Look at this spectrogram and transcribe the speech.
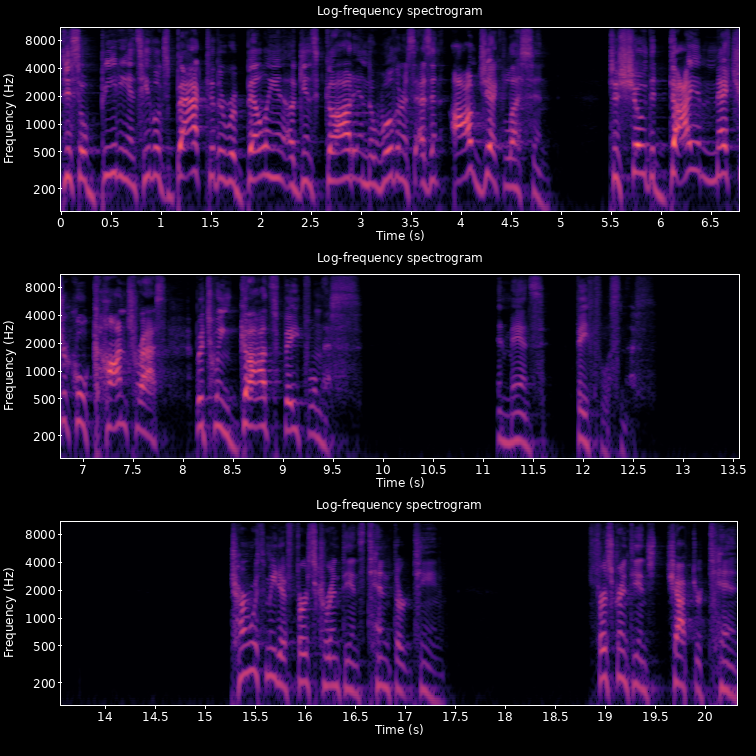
disobedience. He looks back to their rebellion against God in the wilderness as an object lesson to show the diametrical contrast between God's faithfulness and man's faithlessness. Turn with me to 1 Corinthians 10 13. 1 Corinthians chapter 10.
